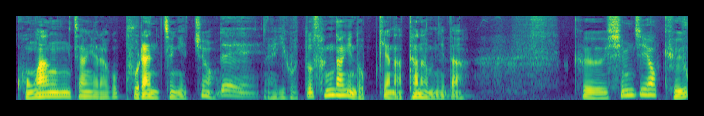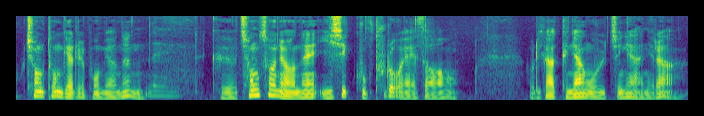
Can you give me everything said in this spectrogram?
공황 장애라고 불안증 있죠? 네. 네. 이것도 상당히 높게 나타납니다. 음. 그 심지어 교육청 통계를 보면은 네. 그 청소년의 29%에서 우리가 그냥 우울증이 아니라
